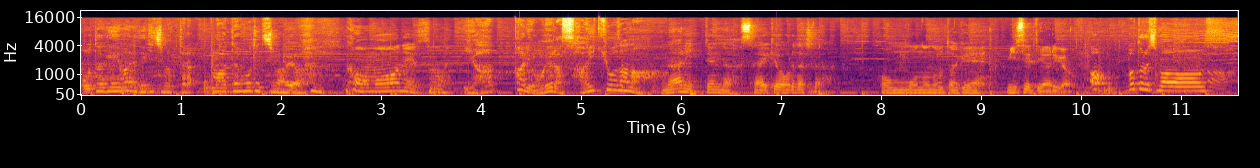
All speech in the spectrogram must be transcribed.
おたげまでできちまったらまたモテてしまうよ。構わねえさやっぱり俺ら最強だな。何言ってんだ。最強は俺たちだ。本物のおたげ見せてやるよ。あバトルします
